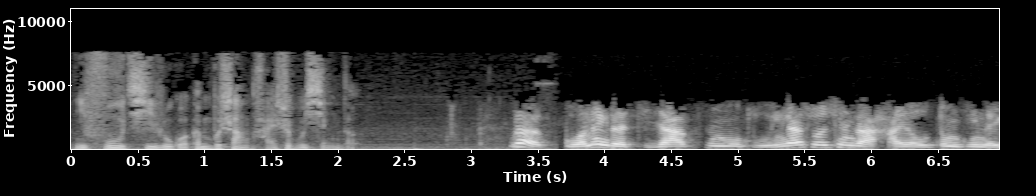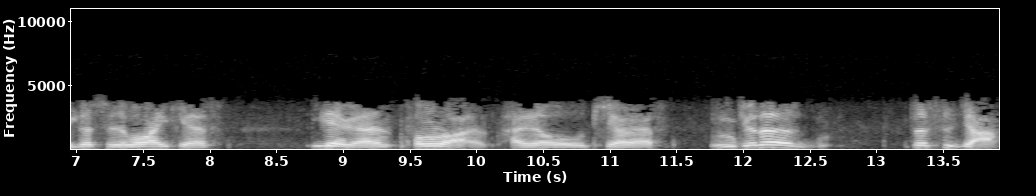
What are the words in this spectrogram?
你服务器如果跟不上，还是不行的。那国内的几家字幕组，应该说现在还有动静的一个是 YYTS、伊甸园、风软，还有 TLF。你觉得这四家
